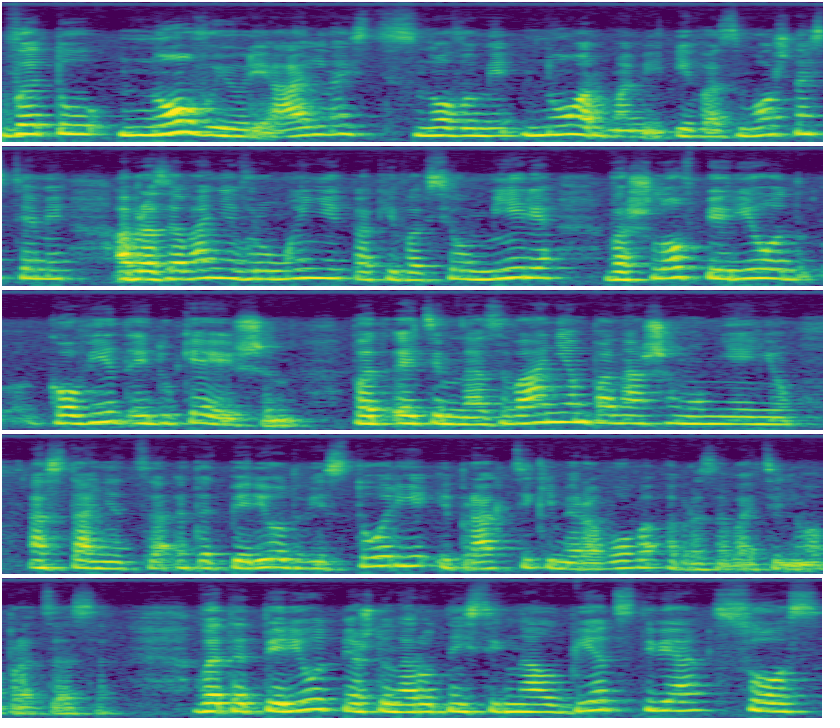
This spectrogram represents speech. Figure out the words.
в эту новую реальность с новыми нормами и возможностями образование в Румынии, как и во всем мире, вошло в период COVID Education. Под этим названием, по нашему мнению, останется этот период в истории и практике мирового образовательного процесса. В этот период международный сигнал бедствия СОС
